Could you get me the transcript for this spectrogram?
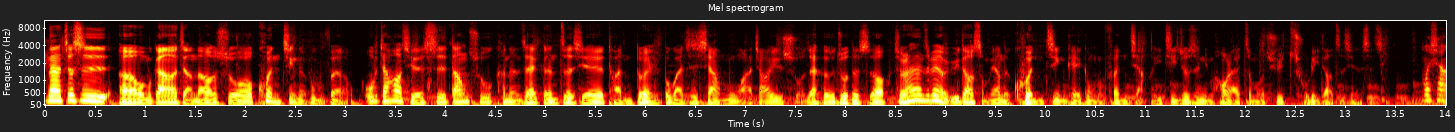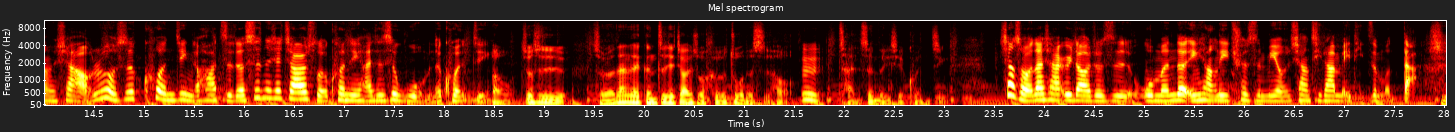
那就是呃，我们刚刚有讲到说困境的部分，我比较好奇的是，当初可能在跟这些团队，不管是项目啊、交易所，在合作的时候，手上这边有遇到什么样的困境可以跟我们分享，以及就是你们后来怎么去处理到这件事情？我想一下、哦，如果是困境的话，指的是那些交易所的困境，还是是我们的困境？哦，就是手榴弹在跟这些交易所合作的时候，嗯，产生的一些困境像手榴弹现在遇到就是我们的影响力确实没有像其他媒体这么大，是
